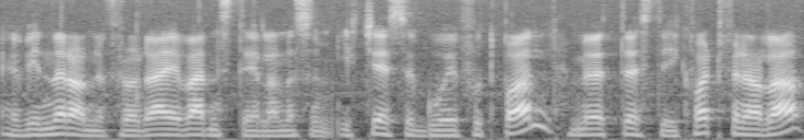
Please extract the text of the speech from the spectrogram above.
vinnerne fra de verdensdelene som ikke er så gode i fotball, møtes i kvartfinaler.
